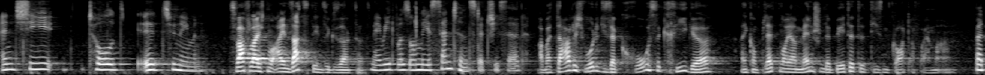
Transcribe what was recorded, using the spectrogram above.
And she told it to Naaman. Es war vielleicht nur ein Satz, den sie gesagt hat. Maybe it was only a sentence that she said. Aber dadurch wurde dieser große Krieger ein komplett neuer Mensch und er betete diesen Gott auf einmal an. But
